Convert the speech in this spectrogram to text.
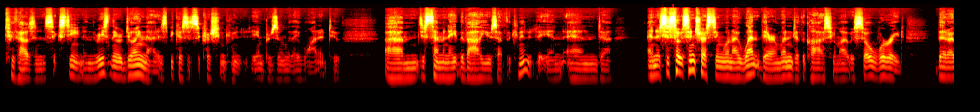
2016. And the reason they were doing that is because it's a Christian community, and presumably they wanted to disseminate the values of the community. And, and, uh, and it's just so it's interesting when I went there and went into the classroom, I was so worried that I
